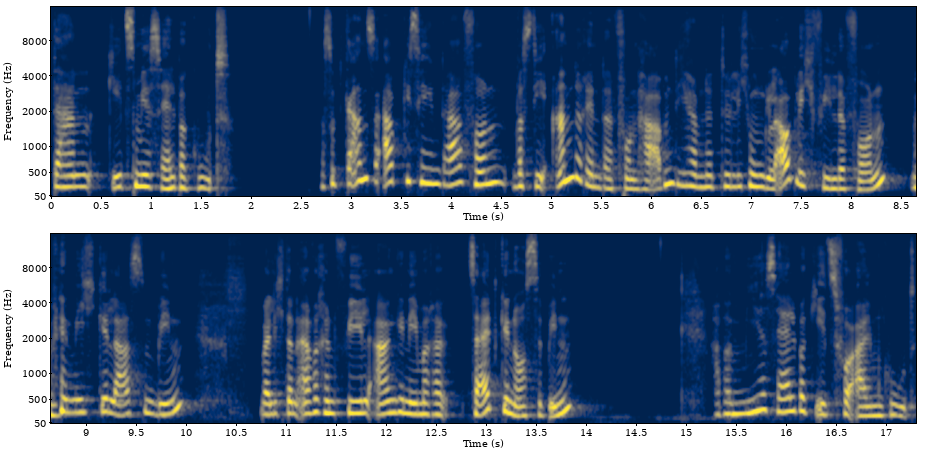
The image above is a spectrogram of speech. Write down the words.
dann geht's mir selber gut. Also ganz abgesehen davon, was die anderen davon haben, die haben natürlich unglaublich viel davon, wenn ich gelassen bin, weil ich dann einfach ein viel angenehmerer Zeitgenosse bin. Aber mir selber geht's vor allem gut.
